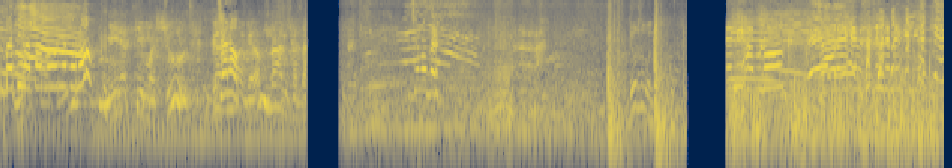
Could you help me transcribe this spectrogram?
गणपति बापा मोरिया बोलो। मेरठ की मशहूर चलो। गरम गरम नान खसा चलो दर... ज़ोर से बोलो। हम लोग जा रहे हैं विसर्जन करने के लिए।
